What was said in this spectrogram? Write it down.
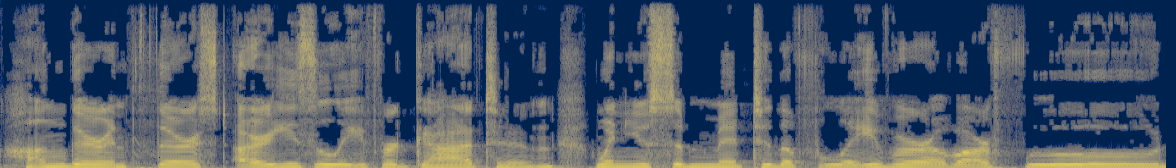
Hunger and thirst are easily forgotten when you submit to the flavor of our food.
